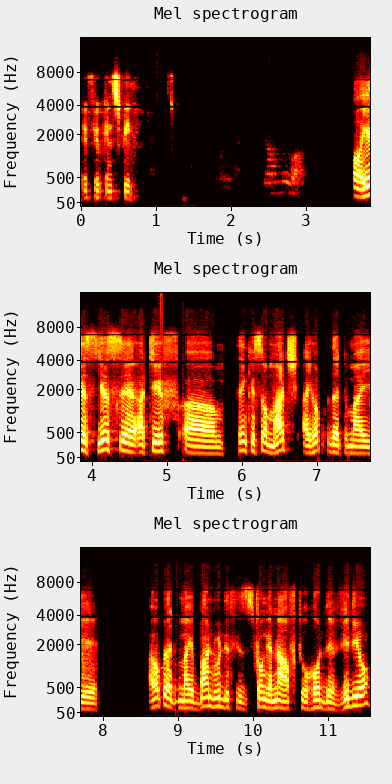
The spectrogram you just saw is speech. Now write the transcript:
if you can speak. Oh yes, yes, uh, Atif. Um, thank you so much. I hope that my uh, I hope that my bandwidth is strong enough to hold the video,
